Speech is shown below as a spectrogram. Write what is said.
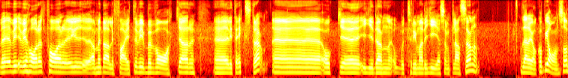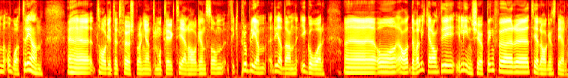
vi, vi, vi, har ett par eh, medaljfighter vi bevakar eh, lite extra eh, och eh, i den otrimmade JSM-klassen där har Jakob Jansson återigen eh, tagit ett försprång gentemot Erik Telhagen som fick problem redan igår. Eh, och ja, det var likadant i, i Linköping för eh, Telhagens del.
